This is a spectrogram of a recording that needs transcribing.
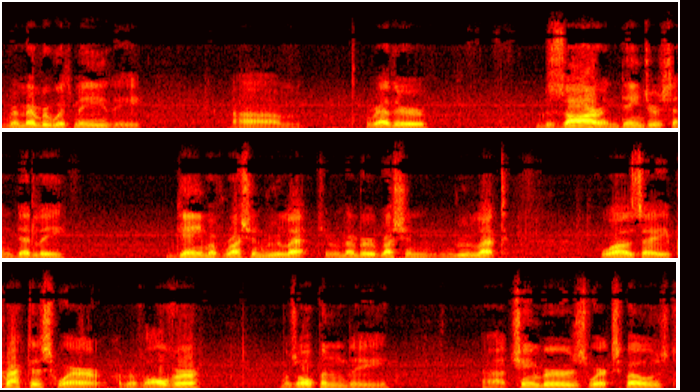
remember with me the um, rather bizarre and dangerous and deadly game of Russian roulette. You remember Russian roulette was a practice where a revolver was opened, the uh, chambers were exposed,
